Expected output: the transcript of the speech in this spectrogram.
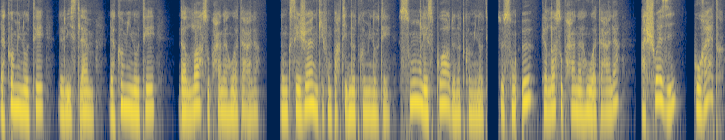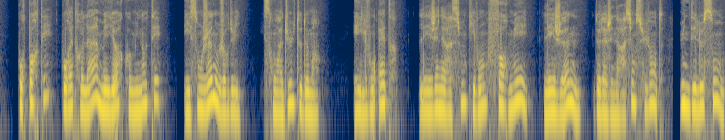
la communauté de l'islam, la communauté d'Allah subhanahu wa ta'ala. Donc ces jeunes qui font partie de notre communauté sont l'espoir de notre communauté. Ce sont eux qu'Allah subhanahu wa ta'ala a choisi pour être, pour porter, pour être la meilleure communauté. Et ils sont jeunes aujourd'hui, ils seront adultes demain, et ils vont être les générations qui vont former les jeunes de la génération suivante. Une des leçons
